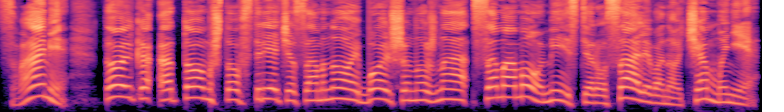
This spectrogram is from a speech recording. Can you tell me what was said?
С вами только о том, что встреча со мной больше нужна самому мистеру Салливану, чем мне.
